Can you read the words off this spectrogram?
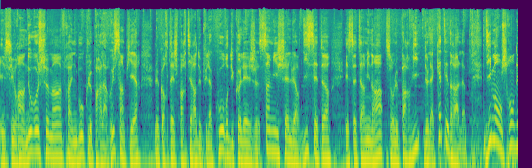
Il suivra un nouveau chemin, fera une boucle par la rue Saint-Pierre. Le cortège partira depuis la cour du collège Saint-Michel vers 17h et se terminera sur le parvis de la cathédrale. Dimanche, rendez-vous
